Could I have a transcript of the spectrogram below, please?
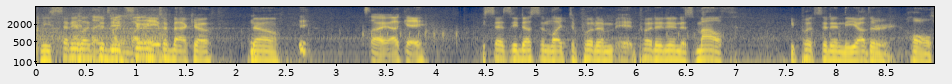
And he said he liked to do were talking about chewing tobacco. No, Sorry. Okay. he says he doesn't like to put him put it in his mouth. He puts it in the other hole.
